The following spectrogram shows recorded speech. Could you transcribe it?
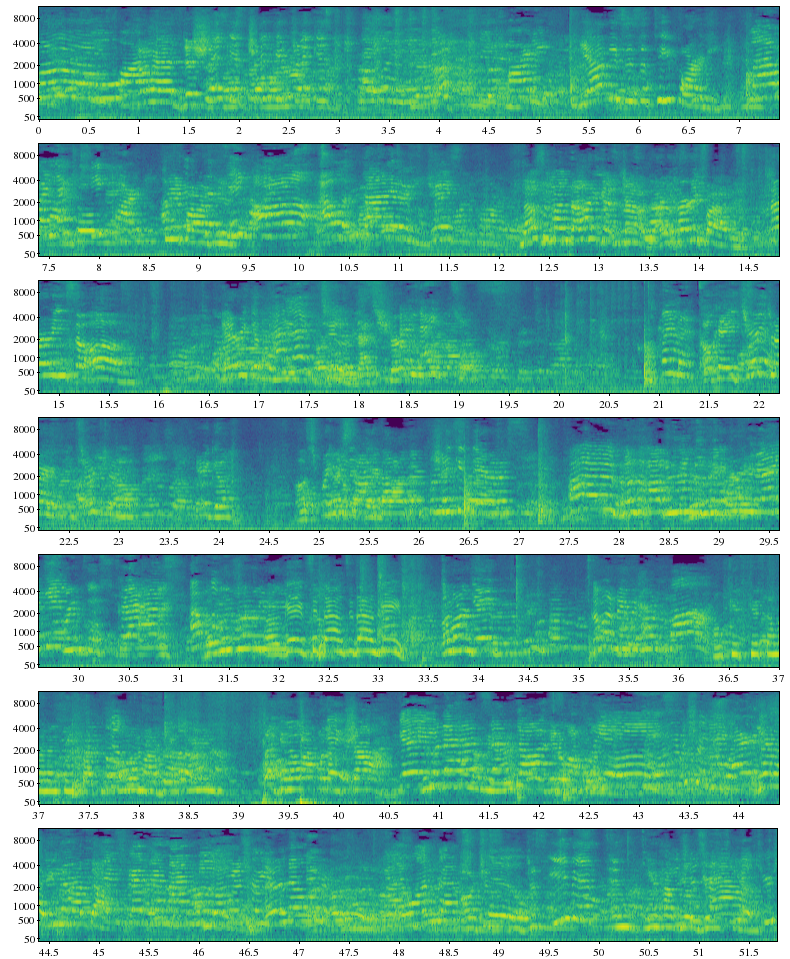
Wow! Go ahead, just shake it, shake it, shake it. Party. Yeah, this is a tea party. Flower like tea party. Tea party. Oh, I can eat too. That's I sure. like juice. I like Okay, it's your turn. It's your turn. Here you go. Oh, sprinkle it there. Shake it there. Ay, Could I get, could I have apple Oh, Gabe, sit down, sit down, Gabe. Come on, Gabe. Come on, baby. Mom. Ang cute-cute naman ng tipat mo, mother queen. Ay, ginawa ko lang siya. Yeah, you could have some dots. Ginawa ko lang. Yeah, you could have dots. I want that Oh, too. just, just eat it and you have your Just drink have here.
